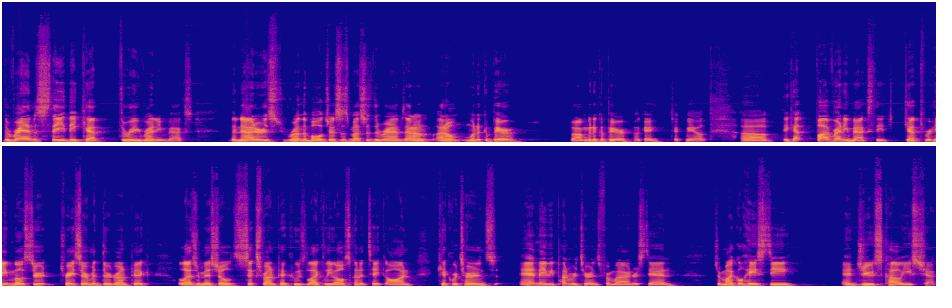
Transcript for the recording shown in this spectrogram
the Rams they they kept three running backs. The Niners run the ball just as much as the Rams. I don't I don't want to compare, but I'm going to compare. Okay, check me out. Uh, they kept five running backs. They kept Raheem Mostert, Trey Sermon, third round pick, Elijah Mitchell, sixth round pick, who's likely also going to take on kick returns and maybe punt returns, from what I understand. JaMycal Hasty and Juice Kyle Juszczyk.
